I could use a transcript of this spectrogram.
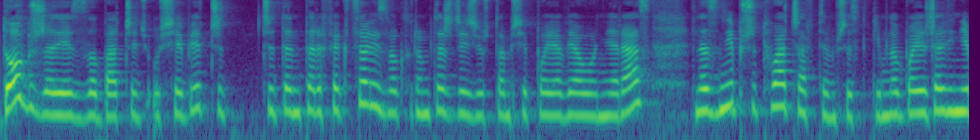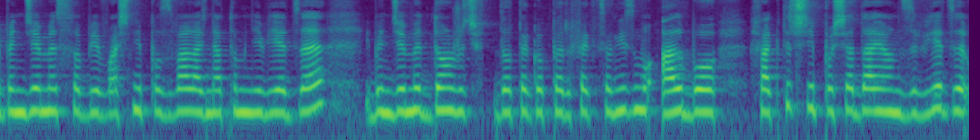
dobrze jest zobaczyć u siebie, czy, czy ten perfekcjonizm, o którym też gdzieś już tam się pojawiało nieraz, nas nie przytłacza w tym wszystkim. No bo jeżeli nie będziemy sobie właśnie pozwalać na tą niewiedzę i będziemy dążyć do tego perfekcjonizmu, albo faktycznie posiadając wiedzę, y,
